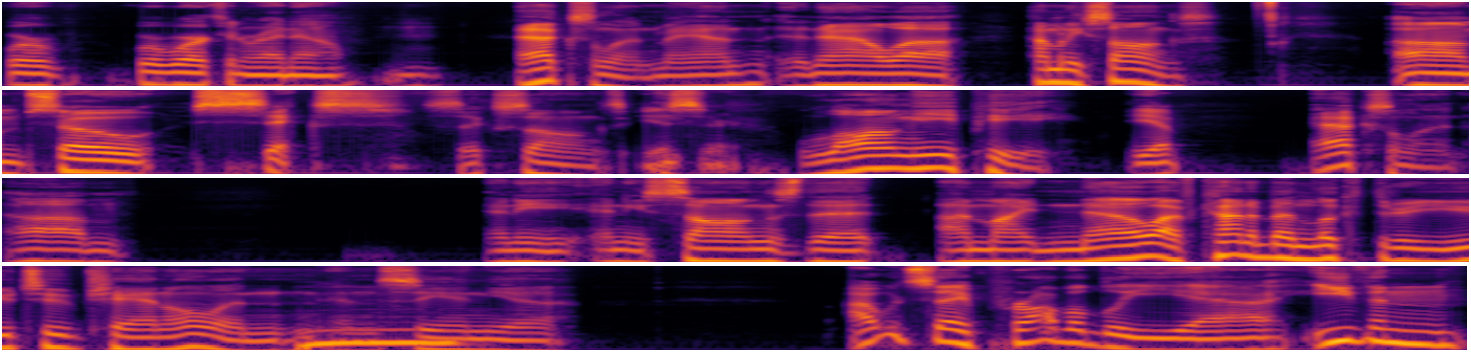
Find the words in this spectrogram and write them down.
we're we're working right now. Mm. Excellent, man. And now, uh, how many songs? Um, so six. Six songs. Yes, sir. Long EP. Yep. Excellent. Um, any any songs that I might know? I've kind of been looking through your YouTube channel and and Mm. seeing you. I would say probably yeah. Even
